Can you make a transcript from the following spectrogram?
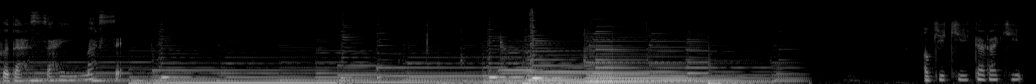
くださいませ。お聞きいただき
